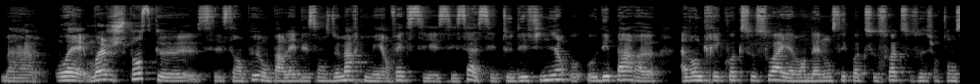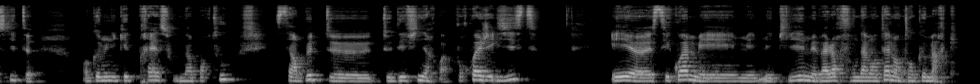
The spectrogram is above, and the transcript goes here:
Bah ouais, moi je pense que c'est un peu, on parlait d'essence de marque, mais en fait c'est ça, c'est te définir au, départ, avant de créer quoi que ce soit et avant d'annoncer quoi que ce soit, que ce soit sur ton site, en communiqué de presse ou n'importe où, c'est un peu de te, définir quoi. Pourquoi j'existe et euh, c'est quoi mes, mes, piliers, mes valeurs fondamentales en tant que marque.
